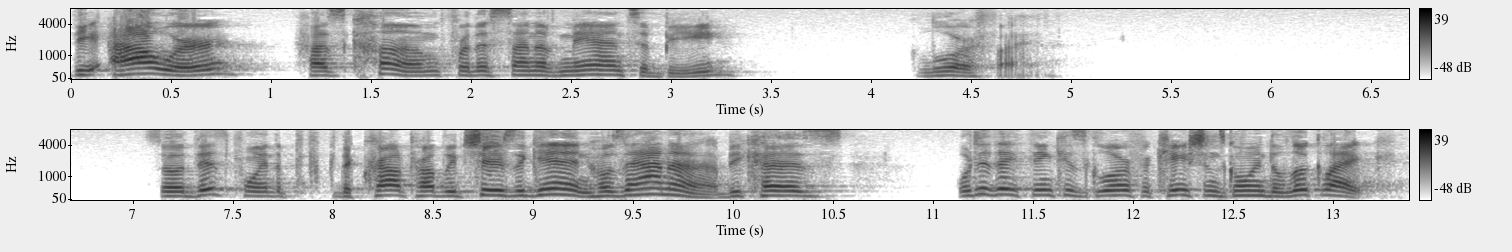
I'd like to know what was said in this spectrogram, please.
The hour has come for the Son of Man to be glorified. So at this point, the, the crowd probably cheers again, Hosanna, because what do they think his glorification is going to look like?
